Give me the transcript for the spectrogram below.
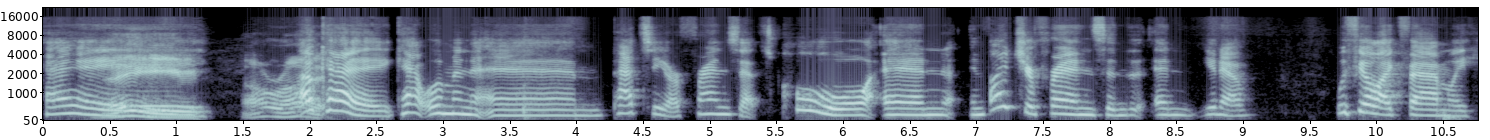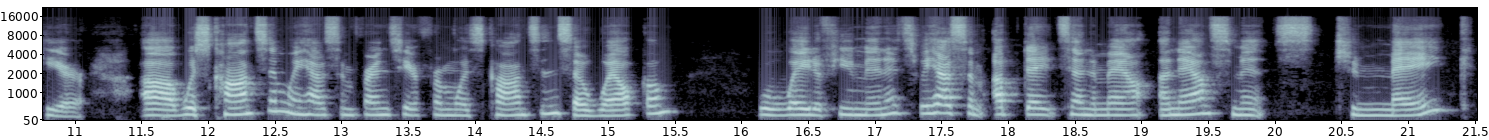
Hey. Hey, all right. Okay, Catwoman and Patsy are friends. That's cool. And invite your friends, and and you know, we feel like family here. Uh, Wisconsin, we have some friends here from Wisconsin, so welcome. We'll wait a few minutes. We have some updates and amount announcements to make,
